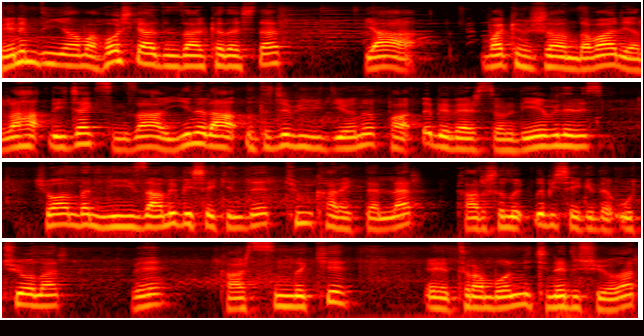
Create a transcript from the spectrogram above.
benim dünyama hoş geldiniz arkadaşlar. Ya bakın şu anda var ya rahatlayacaksınız abi. Yine rahatlatıcı bir videonun farklı bir versiyonu diyebiliriz. Şu anda nizami bir şekilde tüm karakterler karşılıklı bir şekilde uçuyorlar ve karşısındaki e, trambolin içine düşüyorlar.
